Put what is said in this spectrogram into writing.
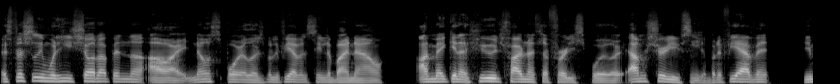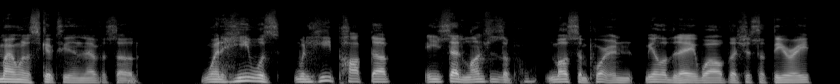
especially when he showed up in the. All right, no spoilers, but if you haven't seen it by now, I'm making a huge Five Nights at Freddy's spoiler. I'm sure you've seen it, but if you haven't, you might want to skip to the end episode. When he was when he popped up he said lunch is the most important meal of the day. Well, that's just a theory.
